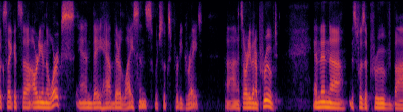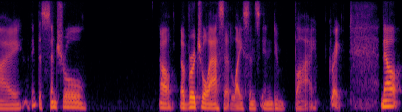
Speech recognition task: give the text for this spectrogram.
looks like it's uh, already in the works, and they have their license, which looks pretty great. Uh, and it's already been approved. And then uh, this was approved by, I think, the central, oh, a virtual asset license in Dubai. Great. Now,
